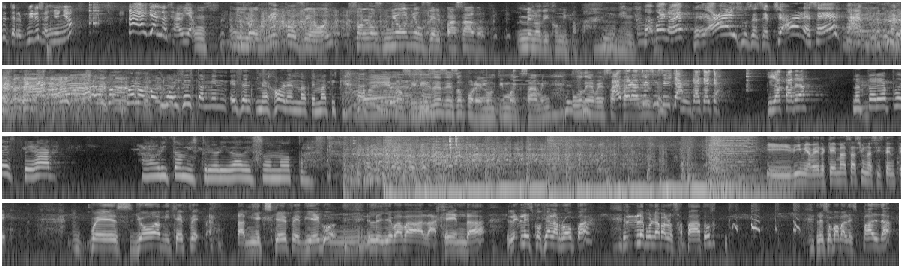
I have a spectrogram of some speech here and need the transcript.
clase te refieres a ñoño? Ah, ya lo sabía. Mm, Los ricos de hoy son los ñoños del pasado. Me lo dijo mi papá. Ah, Bueno, ¿eh? Eh, Hay sus excepciones, ¿eh? Ah, bu- Bueno, Mo- Moisés también es el mejor en matemáticas. Bueno, si dices eso por el último examen, pude haber Ah, sacado... bueno, sí, sí, sí, ya, ya, ya, ya. ¿Y la tarea? La tarea puede esperar. Ahorita mis prioridades son otras. Y dime, a ver, ¿qué más hace un asistente? Pues yo a mi jefe, a mi ex jefe Diego, le llevaba la agenda, le, le escogía la ropa, le boleaba los zapatos, le sobaba la espalda.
